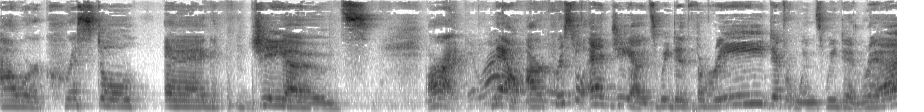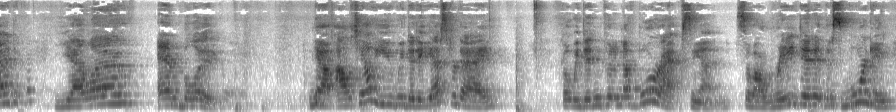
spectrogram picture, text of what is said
our crystal egg geodes. All right. Now, our crystal egg geodes, we did three different ones. We did red, yellow, and blue. Now, I'll tell you, we did it yesterday, but we didn't put enough borax in. So I redid it this morning,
